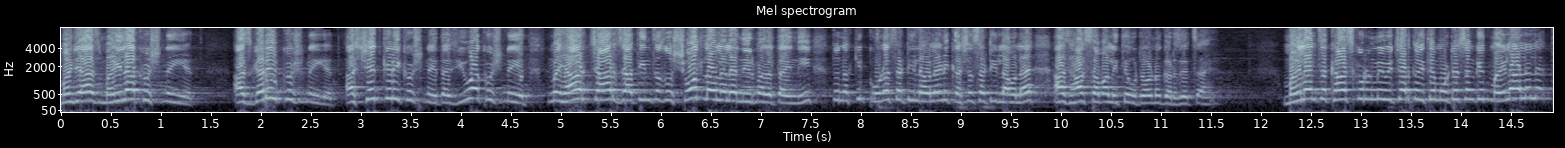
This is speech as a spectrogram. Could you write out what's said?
म्हणजे आज महिला खुश नाही आहेत आज गरीब खुश नाही आहेत आज शेतकरी खुश नाहीत आज युवा खुश नाही आहेत. मग ह्या चार जातींचा जो शोध लावलेला आहे निर्मलताईंनी तो नक्की कोणासाठी लावलाय आणि कशासाठी लावलाय? आज हा सवाल इथे उठवणं गरजेचं आहे. महिलांचं खास करून मी विचारतो इथे मोठ्या संख्येत महिला आलेल्या आहेत.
